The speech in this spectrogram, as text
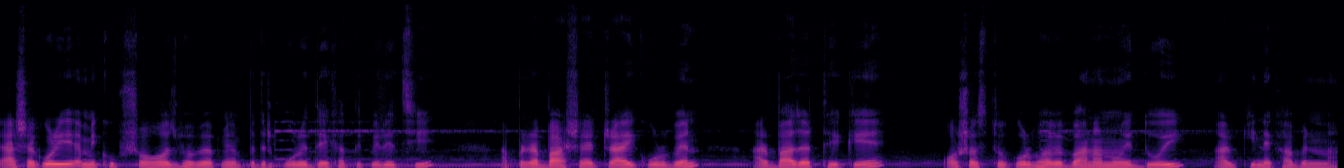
আশা করি আমি খুব সহজভাবে আপনি আপনাদের করে দেখাতে পেরেছি। আপনারা বাসায় ট্রাই করবেন। আর বাজার থেকে অস্বাস্থ্যকরভাবে বানানো এই দই আর কিনে খাবেন না।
